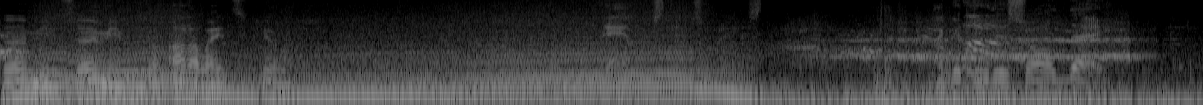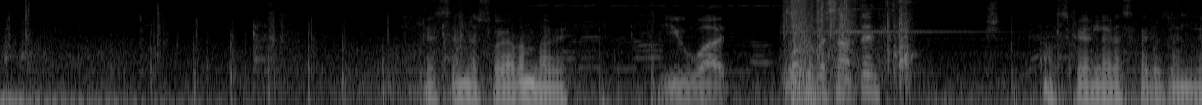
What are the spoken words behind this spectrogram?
Sövmeyeyim sövmeyeyim. Arabayı sıkıyorlar. Damn, this thing's fast. I could do this all day. Gel seni de soyalım da bir. You, uh, looking for something? Askerlere sıkacağız önce.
